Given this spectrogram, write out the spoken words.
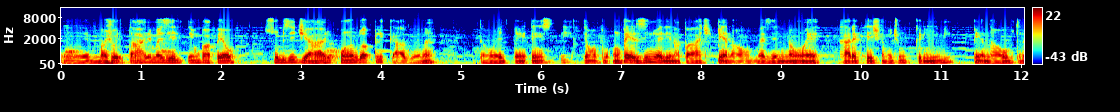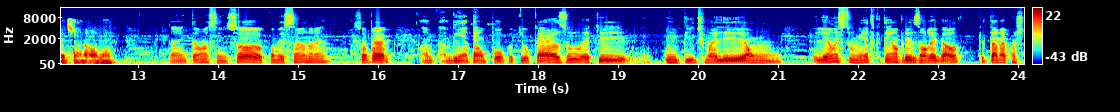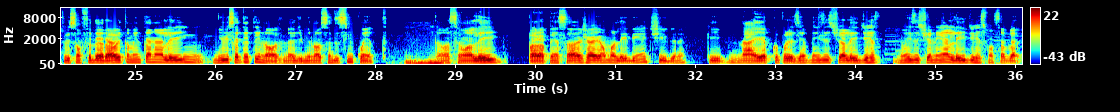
é, majoritária, mas ele tem um papel subsidiário quando aplicável, né? Então ele tem, tem, tem uma, um pezinho ali na parte penal, mas ele não é caracteristicamente um crime penal tradicional, né? Tá, então assim, só começando, né? Só para ambientar um pouco aqui o caso é que o impeachment ele é um ele é um instrumento que tem uma previsão legal que está na Constituição Federal e também está na lei em 1079, né, de 1950. Uhum. Então assim, uma lei para pensar já é uma lei bem antiga, né? Que na época, por exemplo, nem existia a lei de não existia nem a lei de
